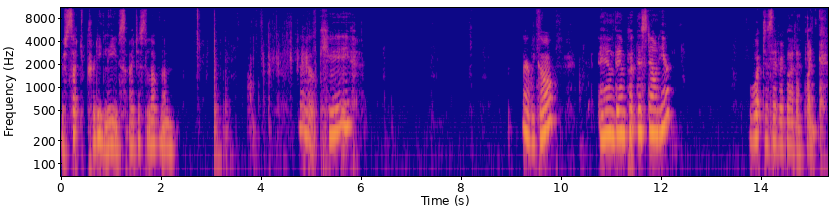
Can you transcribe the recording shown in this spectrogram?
They're such pretty leaves. I just love them. Okay. There we go. And then put this down here. What does everybody think?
